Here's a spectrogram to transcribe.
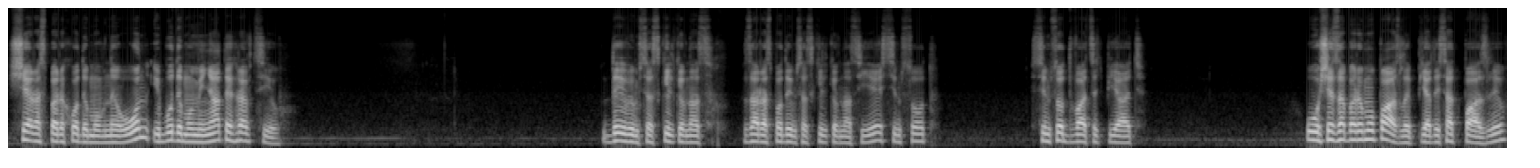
Ще раз переходимо в неон і будемо міняти гравців. Дивимося, скільки в нас. Зараз подивимося, скільки в нас є. 700. 725. О, ще заберемо пазли. 50 пазлів.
